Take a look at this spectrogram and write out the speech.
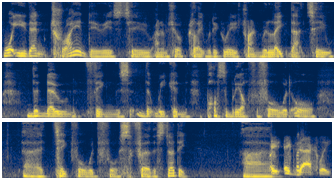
what you then try and do is to, and I'm sure Clay would agree, is try and relate that to the known things that we can possibly offer forward or uh, take forward for further study. Uh, exactly.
